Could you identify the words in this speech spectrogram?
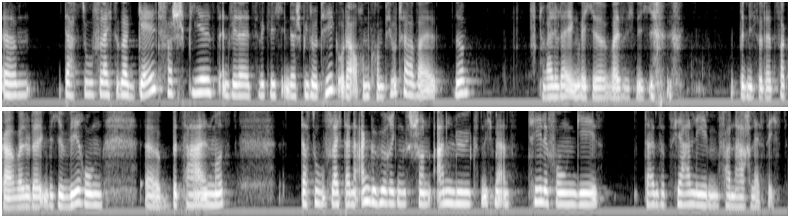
ähm, dass du vielleicht sogar Geld verspielst, entweder jetzt wirklich in der Spielothek oder auch im Computer, weil, ne, weil du da irgendwelche, weiß ich nicht, bin nicht so der Zocker, weil du da irgendwelche Währungen äh, bezahlen musst, dass du vielleicht deine Angehörigen schon anlügst, nicht mehr ans Telefon gehst, dein Sozialleben vernachlässigst.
